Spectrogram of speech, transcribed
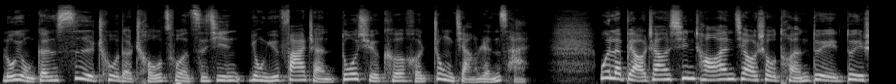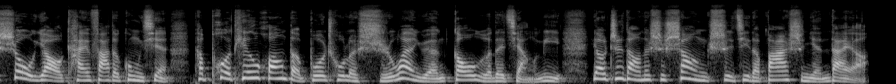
卢永根四处的筹措资金，用于发展多学科和中奖人才。为了表彰辛朝安教授团队对兽药开发的贡献，他破天荒地拨出了十万元高额的奖励。要知道，那是上世纪的八十年代啊！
